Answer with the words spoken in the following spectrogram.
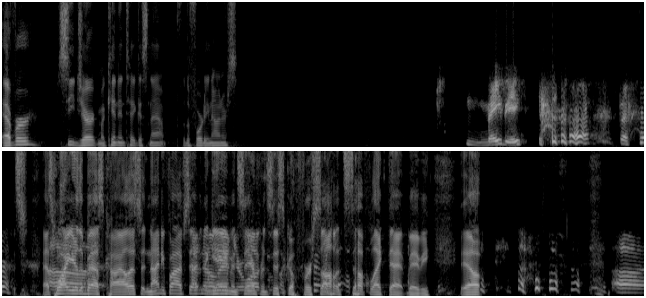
ever see Jerick McKinnon take a snap for the 49ers? Maybe. That's why you're the best, Kyle. That's at 95 7 the game man, in San welcome. Francisco for solid stuff like that, baby. Yep. uh,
